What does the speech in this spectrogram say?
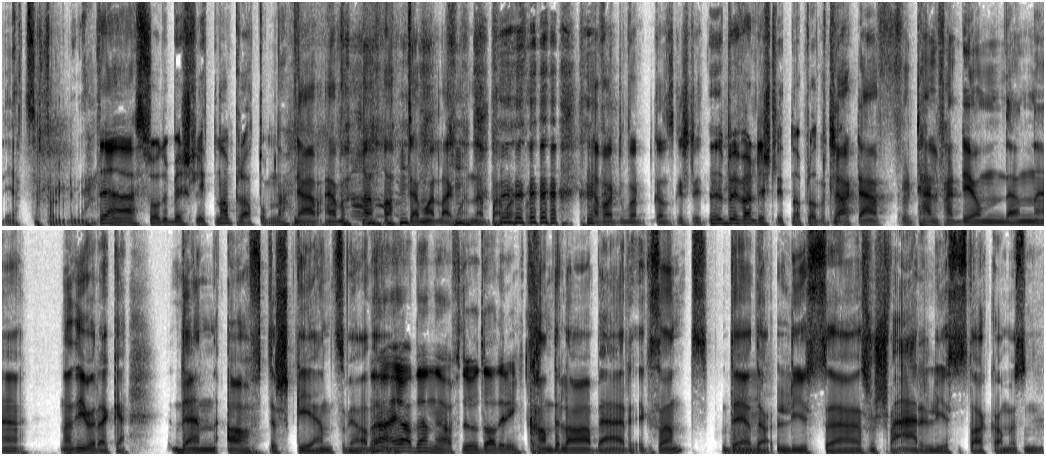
dit, selvfølgelig. Det er så du ble sliten av å prate om det. Jeg, jeg, jeg må legge meg ned på. Jeg har faktisk- jeg har faktisk vært ganske sliten. Du ble veldig sliten av å prate om det. Klart jeg forteller ferdig om den eh, Nei, det gjør jeg ikke. Den afterskien som vi hadde. Ja, ja, den ja. for Det var da det ringte. Kandelaber, ikke sant? Det er da lyse, sånn svære lysestaker med sånn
